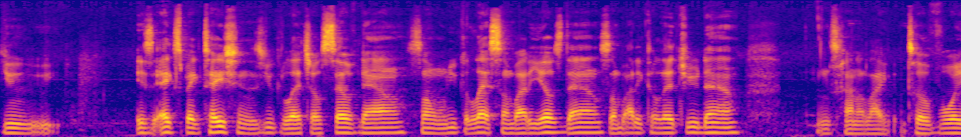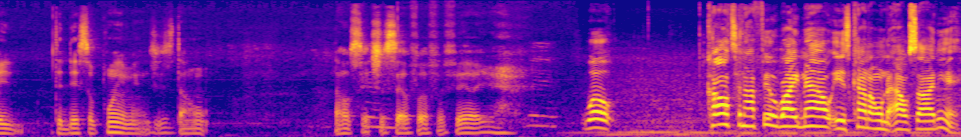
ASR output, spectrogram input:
you it's expectations. You can let yourself down. Some you can let somebody else down. Somebody could let you down. It's kind of like to avoid the disappointment. Just don't don't set Mm. yourself up for failure. Well, Carlton, I feel right now is kind of on the outside in.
